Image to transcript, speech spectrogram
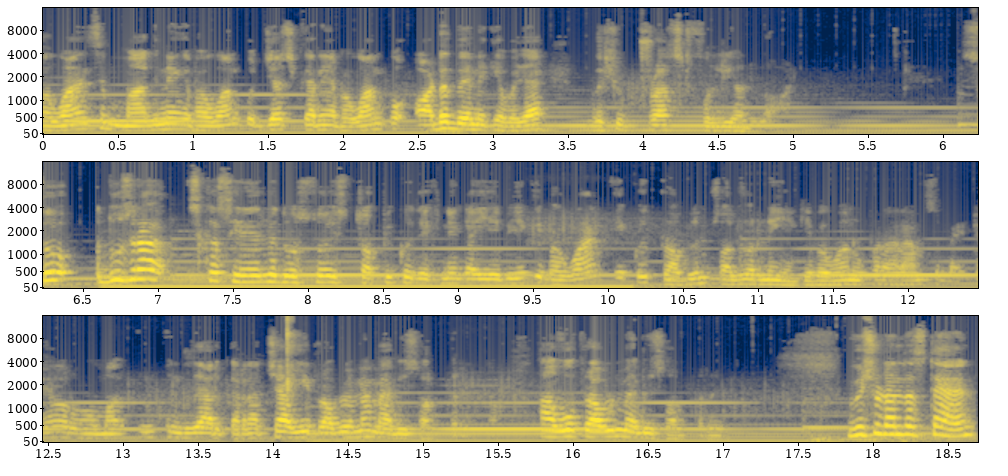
भगवान से मांगने के भगवान को जज करने भगवान को ऑर्डर देने के बजाय we should trust fully on lord so so, दूसरा इसका सीनेरियो दोस्तों इस टॉपिक को देखने का ये भी है कि भगवान एक कोई प्रॉब्लम सॉल्वर नहीं है कि भगवान ऊपर आराम से बैठे हैं और हम इंतज़ार करना अच्छा ये प्रॉब्लम है मैं भी सॉल्व कर लेता हूँ। हाँ वो प्रॉब्लम मैं भी सॉल्व कर लेता हूँ। वी शुड अंडरस्टैंड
